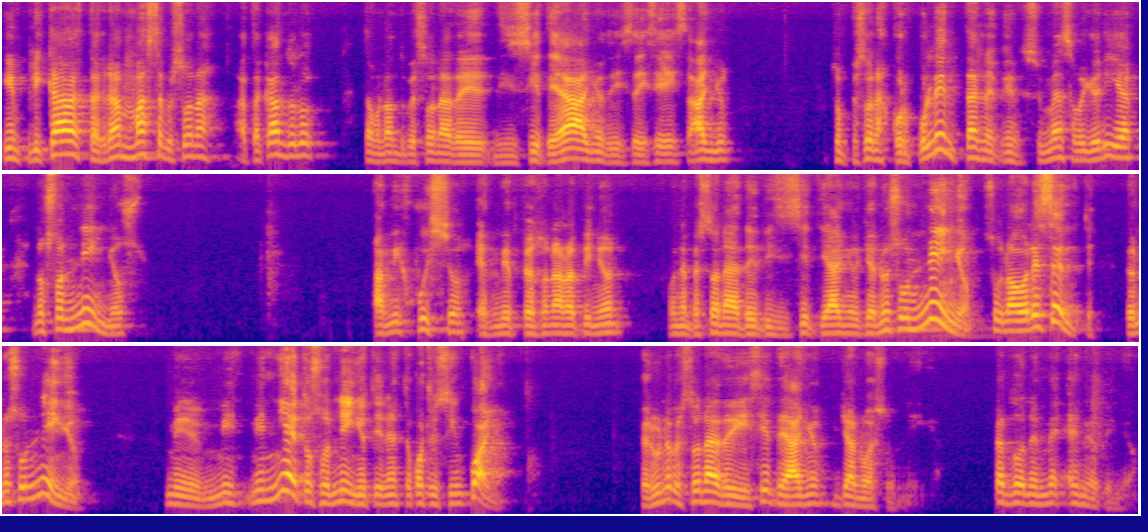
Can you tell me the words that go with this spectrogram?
que implicaba esta gran masa de personas atacándolo. Estamos hablando de personas de 17 años, 16 años, son personas corpulentas, en su inmensa mayoría, no son niños. A mi juicio, en mi personal opinión, una persona de 17 años ya no es un niño, es un adolescente, pero no es un niño mis nietos son niños, tienen entre 4 y 5 años. Pero una persona de 17 años ya no es un niño. Perdónenme, es mi opinión.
